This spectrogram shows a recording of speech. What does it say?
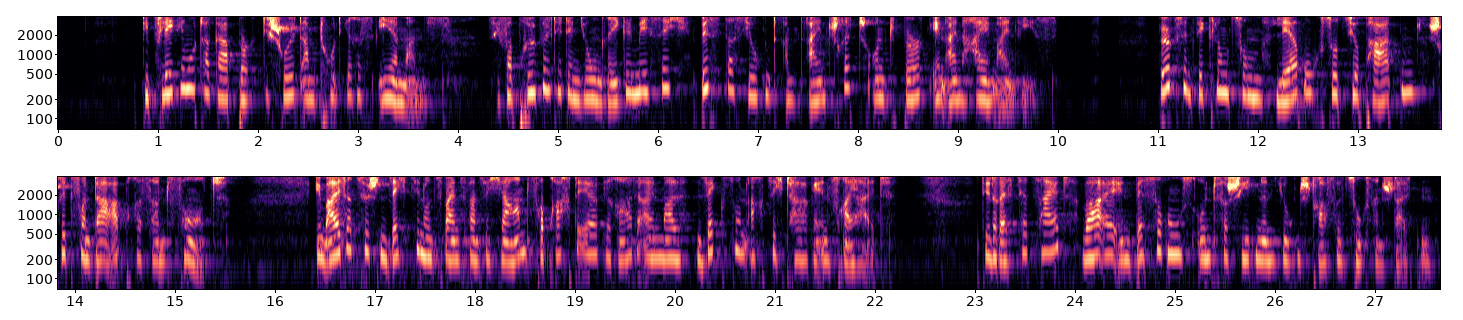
Die Pflegemutter gab Burke die Schuld am Tod ihres Ehemanns. Sie verprügelte den Jungen regelmäßig, bis das Jugendamt einschritt und Burke in ein Heim einwies. Burkes Entwicklung zum Lehrbuch-Soziopathen schritt von da ab rasant fort. Im Alter zwischen 16 und 22 Jahren verbrachte er gerade einmal 86 Tage in Freiheit. Den Rest der Zeit war er in Besserungs- und verschiedenen Jugendstrafvollzugsanstalten.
